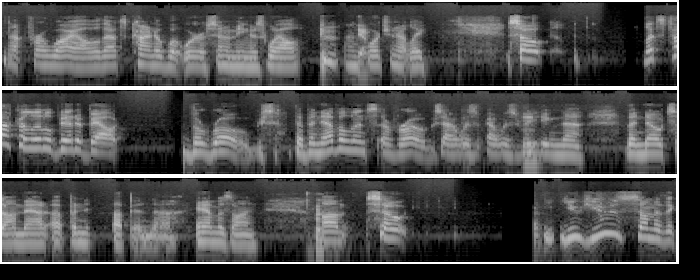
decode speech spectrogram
not for a while. That's kind of what we're assuming as well, unfortunately. Yep. So let's talk a little bit about the rogues, the benevolence of rogues. I was I was hmm. reading the the notes on that up in up in uh, Amazon. Um, so you use some of the,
